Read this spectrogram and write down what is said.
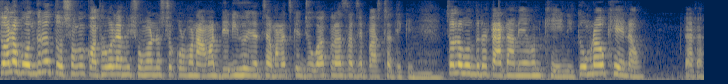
চলো বন্ধুরা তোর সঙ্গে কথা বলে আমি সময় নষ্ট করব না আমার দেরি হয়ে যাচ্ছে আমার আজকে যোগা ক্লাস আছে পাঁচটা থেকে। চলো বন্ধুরা টাটা আমি এখন খেয়ে নি তোমরাও খেয়ে নাও। টাটা।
